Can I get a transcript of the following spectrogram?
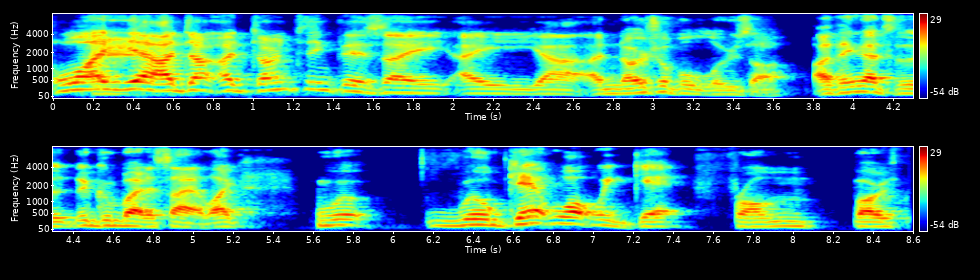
Well, I, yeah, I don't. I don't think there's a a uh, a notable loser. I think that's the, the good way to say it. Like we'll we'll get what we get from both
